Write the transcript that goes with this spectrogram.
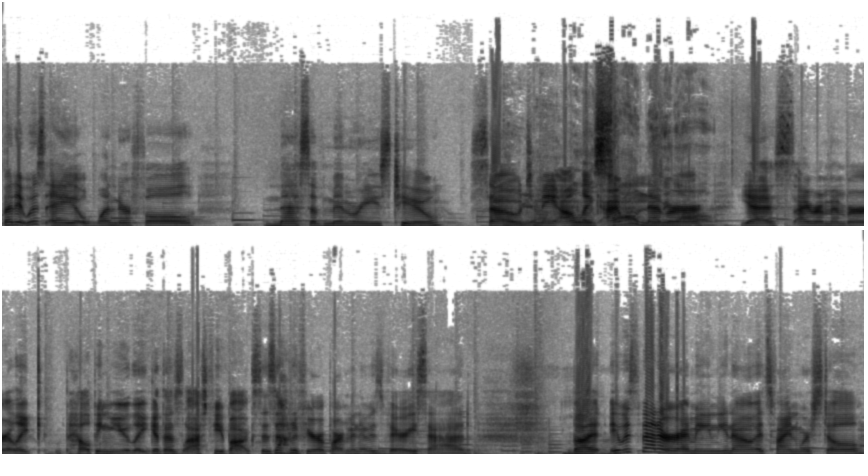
But it was a wonderful mess of memories too. So Oh, to yeah. me, I'll It like I will never. Yes, I remember like helping you like get those last few boxes out of your apartment. It was very sad. But it was better. I mean, you know, it's fine. We're still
